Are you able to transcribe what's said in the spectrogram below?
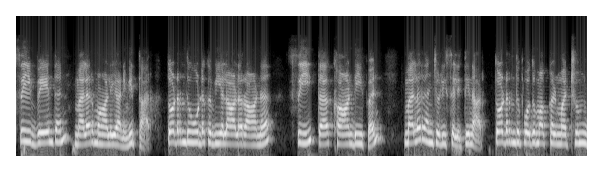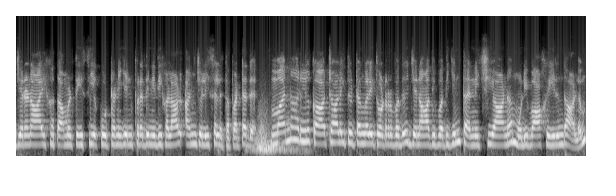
சி. வேந்தன் மலர் மாலை அணிவித்தார். தொடர்ந்து ஊடகவியலாளரான சி. த. காண்டீபன் மலர் அஞ்சலி செலுத்தினார். தொடர்ந்து பொதுமக்கள் மற்றும் ஜனநாயக தமிழ் தேசிய கூட்டணியின் பிரதிநிதிகளால் அஞ்சலி செலுத்தப்பட்டது. மன்னாரில் காற்றாலை திட்டங்களை தொடர்வது ஜனாதிபதியின் தன்னிச்சையான முடிவாக இருந்தாலும்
